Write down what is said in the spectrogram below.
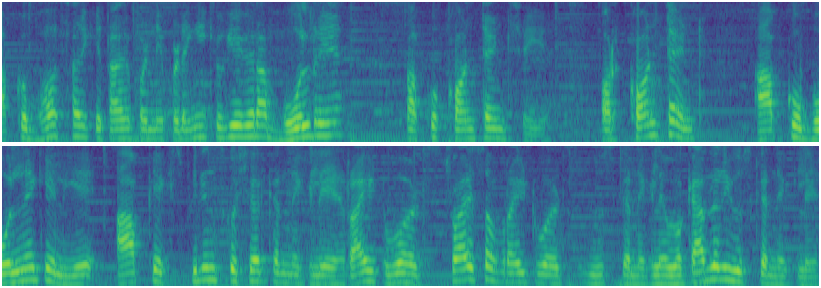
आपको बहुत सारी किताबें पढ़नी पड़ेंगी, क्योंकि अगर आप बोल रहे हैं तो आपको कंटेंट चाहिए। और कंटेंट आपको बोलने के लिए, आपके एक्सपीरियंस को शेयर करने के लिए right words choice of right words use करने के लिए वोकेबलरी यूज़ करने के लिए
